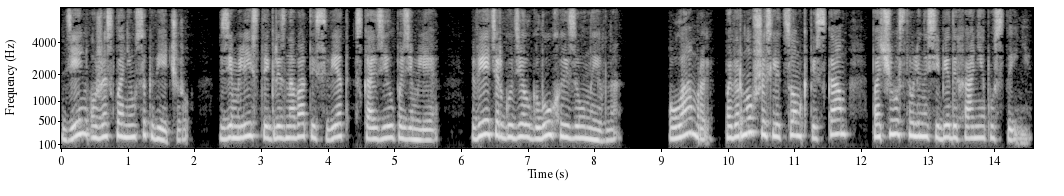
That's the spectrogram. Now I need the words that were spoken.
День уже склонился к вечеру. Землистый грязноватый свет скользил по земле. Ветер гудел глухо и заунывно. Уламры, повернувшись лицом к пескам, почувствовали на себе дыхание пустыни.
